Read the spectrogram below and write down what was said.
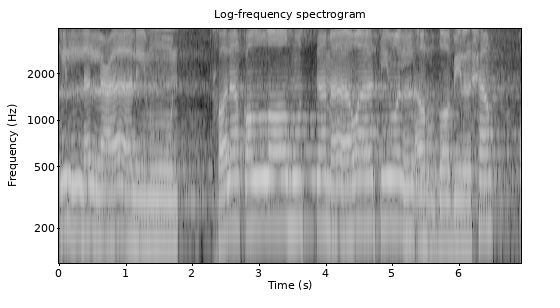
الا العالمون خلق الله السماوات والأرض بالحق.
